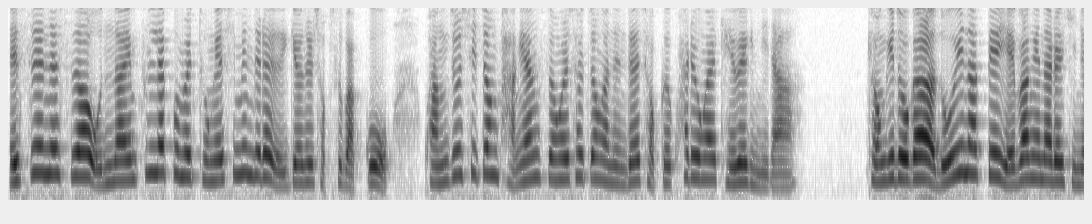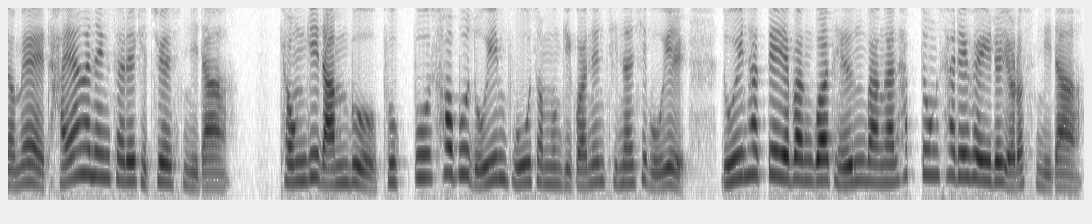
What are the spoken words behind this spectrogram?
SNS와 온라인 플랫폼을 통해 시민들의 의견을 접수받고 광주 시정 방향성을 설정하는 데 적극 활용할 계획입니다. 경기도가 노인학대 예방의 날을 기념해 다양한 행사를 개최했습니다. 경기 남부, 북부, 서부 노인보호 전문기관은 지난 15일 노인학대 예방과 대응 방안 합동 사례회의를 열었습니다.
